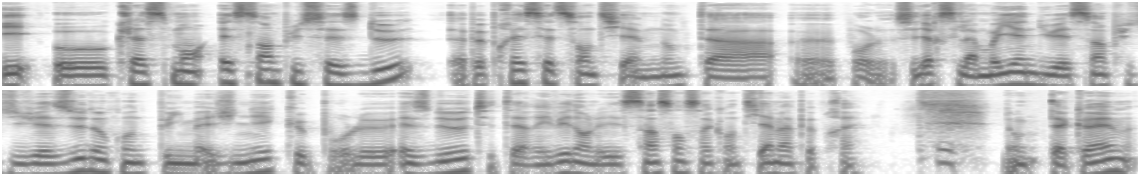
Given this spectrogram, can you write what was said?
et au classement S1 plus S2, à peu près 700e. Donc, t'as, euh, pour le, c'est-à-dire que c'est la moyenne du S1 plus du S2. Donc, on peut imaginer que pour le S2, tu étais arrivé dans les 550e à peu près. Donc, tu as quand même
